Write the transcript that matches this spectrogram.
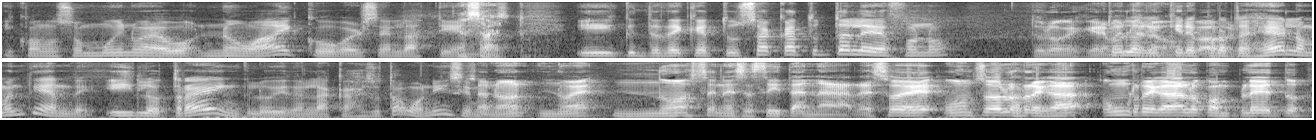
y cuando son muy nuevos no hay covers en las tiendas. Exacto. Y desde que tú sacas tu teléfono, Tú lo que quieres, tú lo que quieres protegerlo, ¿me entiendes? Y lo trae incluido en la caja. Eso está O buenísimo. sea, no, no, es- no se necesita nada. Eso es un solo regalo, un regalo completo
